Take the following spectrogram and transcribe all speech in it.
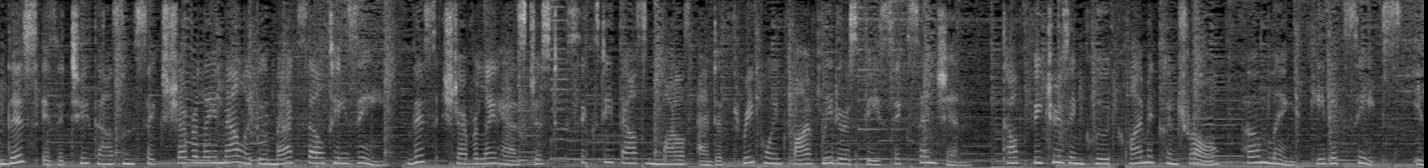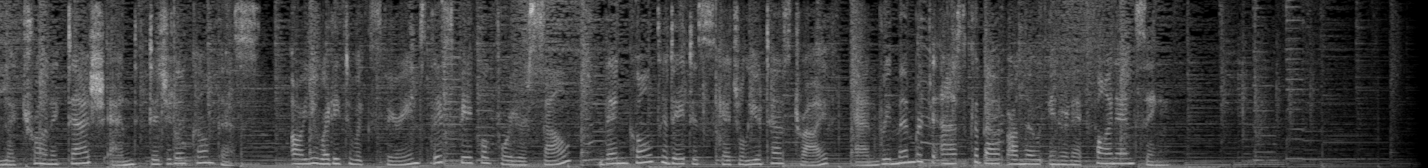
This is a 2006 Chevrolet Malibu Maxx LTZ. This Chevrolet has just 60,000 miles and a 3.5 liters V6 engine. Top features include climate control, HomeLink, heated seats, electronic dash and digital compass. Are you ready to experience this vehicle for yourself? Then call today to schedule your test drive, and remember to ask about our low internet financing.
